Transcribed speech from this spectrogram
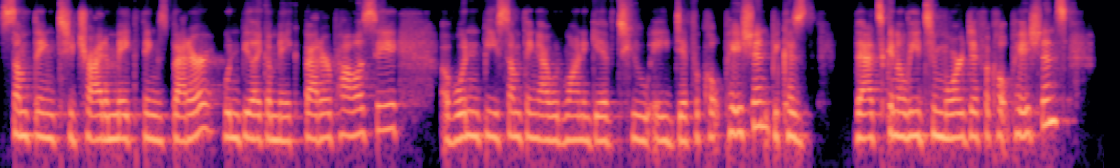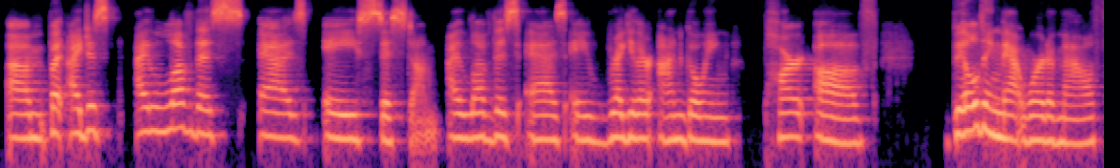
something to try to make things better. Wouldn't be like a make better policy wouldn't be something I would want to give to a difficult patient because that's going to lead to more difficult patients. Um, but I just, I love this as a system. I love this as a regular, ongoing part of building that word of mouth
